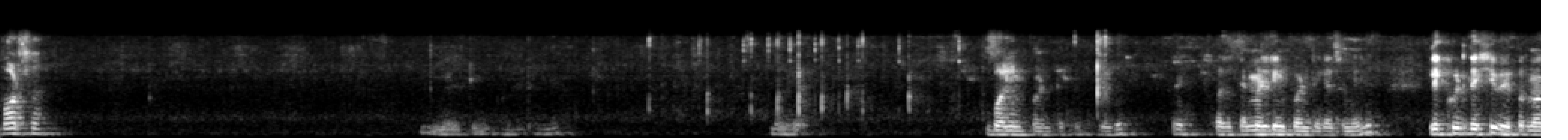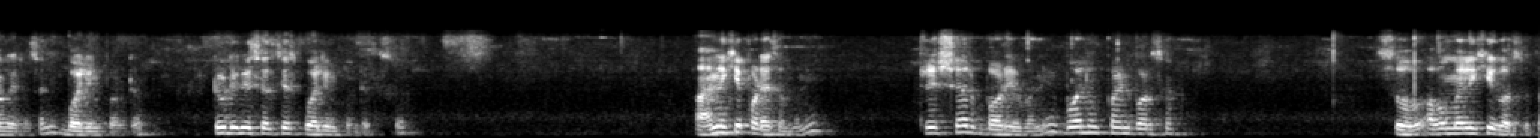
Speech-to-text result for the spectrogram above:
बढ्छ बोइलिङ पोइन्ट देखेको है सरी त्यहाँ मेल्टिङ पोइन्ट देखाएको छु मैले लिक्विडदेखि भेपरमा गएर छ नि बोइलिङ पोइन्ट हो। Two degree Celsius boiling point हो त्यसको हामीले के पढाएको छौँ भने प्रेसर बढ्यो भने बोइलिङ पोइन्ट बढ्छ सो अब मैले के गर्छु त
